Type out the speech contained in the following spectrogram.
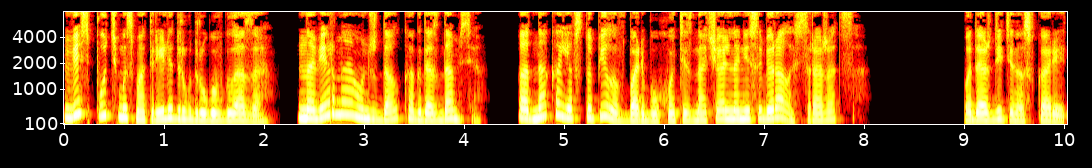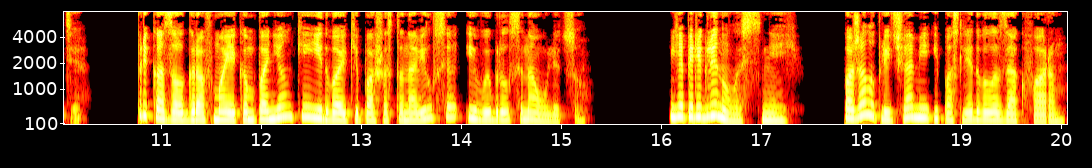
Весь путь мы смотрели друг другу в глаза. Наверное, он ждал, когда сдамся. Однако я вступила в борьбу, хоть изначально не собиралась сражаться. «Подождите нас в карете», — приказал граф моей компаньонке, едва экипаж остановился и выбрался на улицу. Я переглянулась с ней, пожала плечами и последовала за Акфаром.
